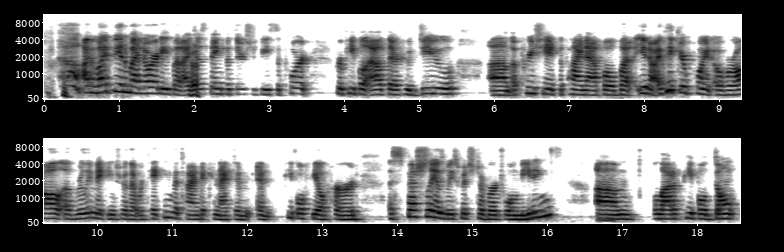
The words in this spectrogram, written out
I might be in a minority, but I just think that there should be support for people out there who do um, appreciate the pineapple. But you know, I think your point overall of really making sure that we're taking the time to connect and, and people feel heard, especially as we switch to virtual meetings. Um, a lot of people don't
